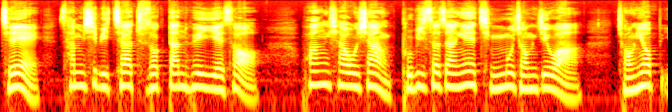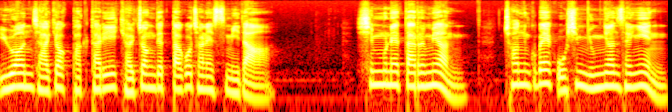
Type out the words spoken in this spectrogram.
제32차 주석단 회의에서 황 샤오샹 부비서장의 직무 정지와 정협 위원 자격 박탈이 결정됐다고 전했습니다. 신문에 따르면 1956년생인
